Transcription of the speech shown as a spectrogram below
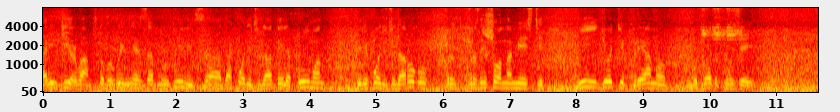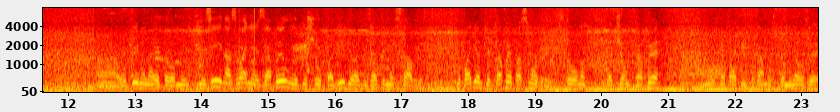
ориентир вам, чтобы вы не заблудились. А, доходите до отеля Пулман, переходите дорогу в разрешенном месте и идете прямо вот в этот музей. А, вот именно этого музея название забыл, напишу под видео, обязательно вставлю. Ну пойдемте в кафе посмотрим, что у нас в чем в кафе можно попить, потому что у меня уже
